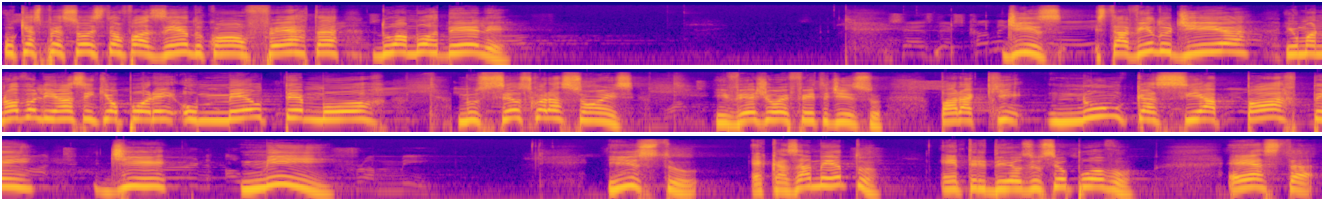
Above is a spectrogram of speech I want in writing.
o que as pessoas estão fazendo com a oferta do amor dele. Diz: está vindo o dia e uma nova aliança em que eu porei o meu temor nos seus corações. E veja o efeito disso para que nunca se apartem de mim. Isto é casamento entre Deus e o seu povo. Esta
